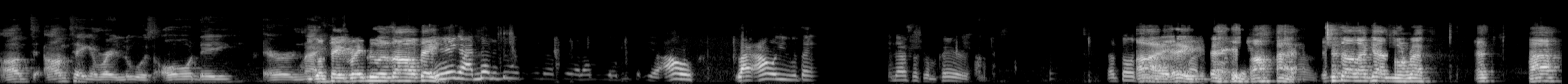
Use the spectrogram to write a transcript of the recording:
I'm, t- I'm taking Ray Lewis all day, every You gonna night. take Ray Lewis all it day? ain't got nothing to do with the NFL. I'm, yeah, we, yeah, I don't like. I don't even think that's a comparison. I thought All you right, were hey, talking about it. all right. That's all I got on rap. That's huh?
